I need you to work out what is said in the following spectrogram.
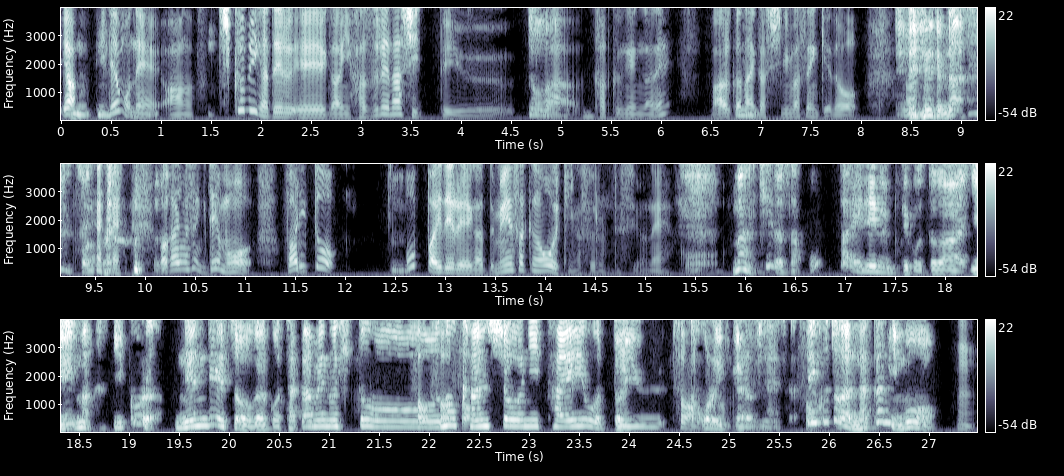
いやうん、でもね、あの、乳首が出る映画に外れなしっていう、まあ、格言がね、あるかないか知りませんけど、な、そうなの？か。わかりませんけど、でも、割とうん、おっぱい出る映画って名作が多い気がするんですよね。こまあ、けどさ、おっぱい出るってことは、いまあ、イコール、年齢層がこう高めの人の干渉に耐えようという心意気があるわけじゃないですか。っていうことは中身も、うん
